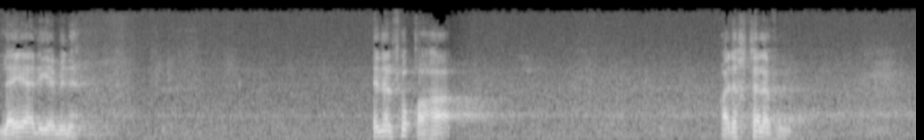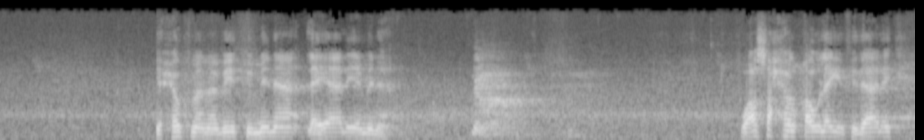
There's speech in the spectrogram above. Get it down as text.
ليالي منى. إن الفقهاء قد اختلفوا في حكم مبيت بمنى ليالي منى. وأصح القولين في ذلك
